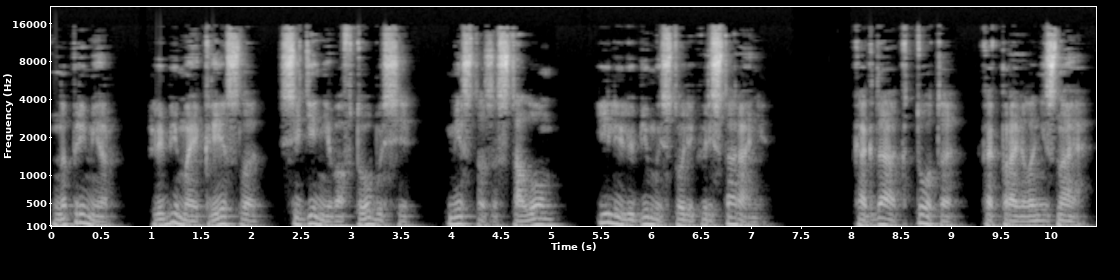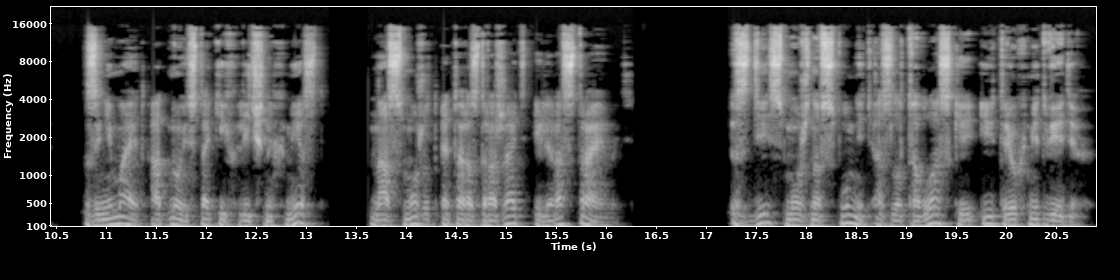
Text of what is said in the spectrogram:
Например, любимое кресло, сиденье в автобусе, место за столом или любимый столик в ресторане. Когда кто-то, как правило не зная, занимает одно из таких личных мест, нас может это раздражать или расстраивать. Здесь можно вспомнить о Златовласке и трех медведях.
